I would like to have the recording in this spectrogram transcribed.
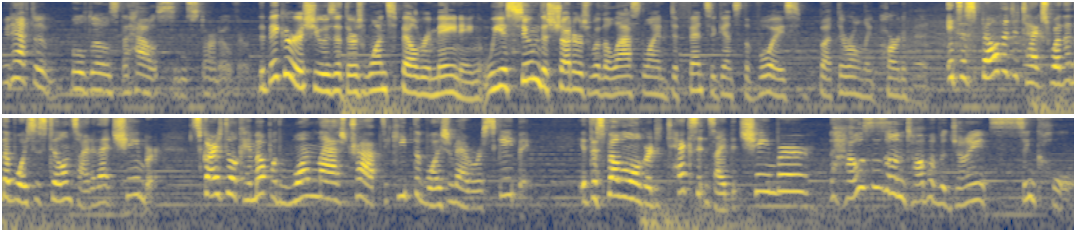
We'd have to bulldoze the house and start over. The bigger issue is that there's one spell remaining. We assumed the shutters were the last line of defense against the voice, but they're only part of it. It's a spell that detects whether the voice is still inside of that chamber. Scarsdale came up with one last trap to keep the voice from ever escaping. If the spell no longer detects it inside the chamber. The house is on top of a giant sinkhole.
